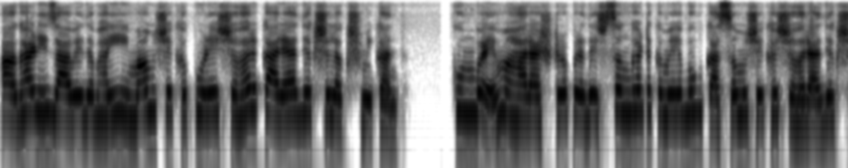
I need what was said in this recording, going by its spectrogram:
आघाडी जावेदभाई इमाम शेख पुणे शहर कार्याध्यक्ष लक्ष्मीकांत. कुंबळे महाराष्ट्र प्रदेश संघटक मेहबूब कासम शेख शहराध्यक्ष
